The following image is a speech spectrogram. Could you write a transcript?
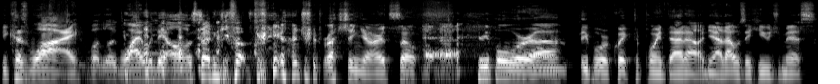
because why? What look why would they all of a sudden give up 300 rushing yards? So people were uh people were quick to point that out. And yeah, that was a huge miss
